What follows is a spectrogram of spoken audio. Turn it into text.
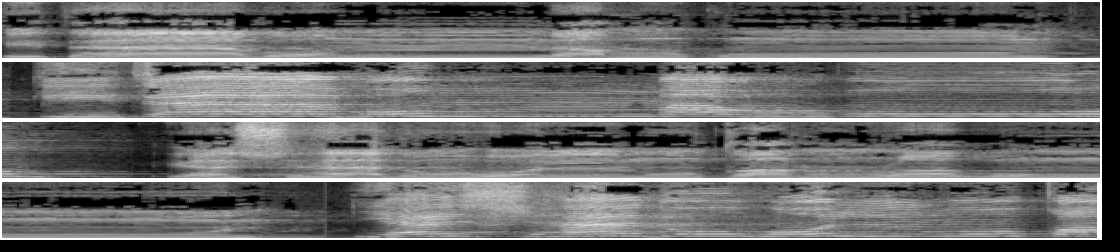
كتاب مرقوم. كتاب مرقوم. يشهده المقربون. يشهده المقربون.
